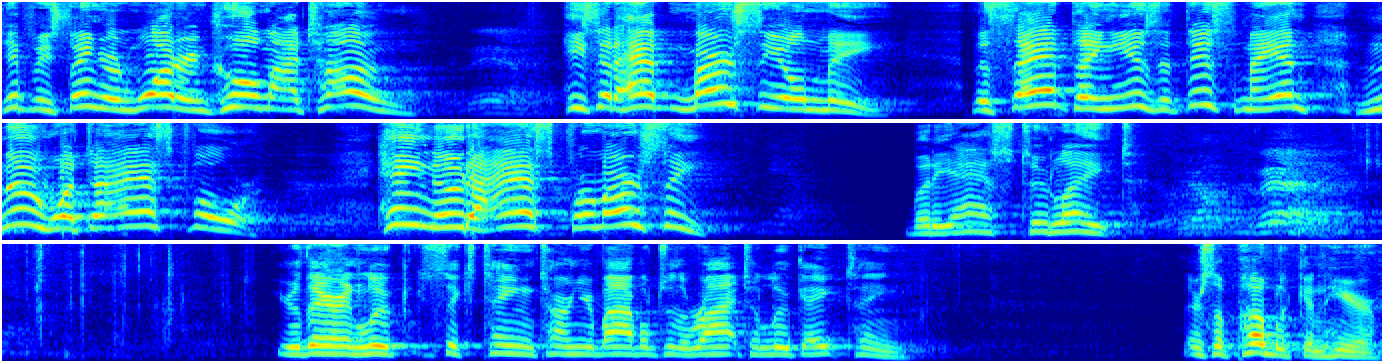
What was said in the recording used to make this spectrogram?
tip his finger in water and cool my tongue. He said, Have mercy on me. The sad thing is that this man knew what to ask for. He knew to ask for mercy, but he asked too late. You're there in Luke 16. Turn your Bible to the right to Luke 18. There's a publican here.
